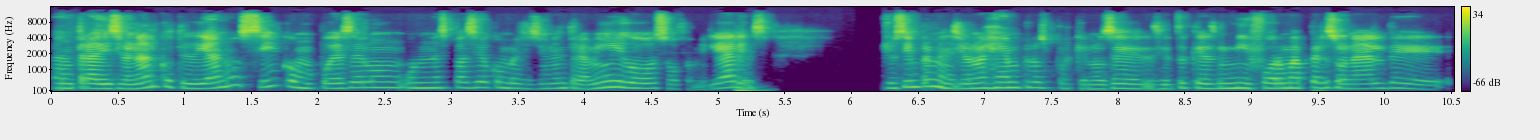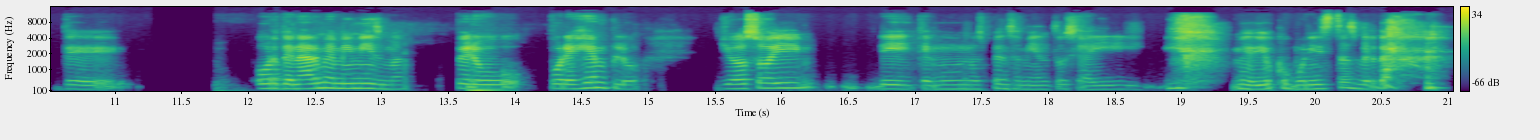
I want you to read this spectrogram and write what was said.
tan tradicional, cotidiano, sí, como puede ser un, un, espacio de conversación entre amigos o familiares yo siempre menciono ejemplos porque no sé, siento que es mi forma personal de, de ordenarme a mí misma, pero por ejemplo, yo soy de, tengo unos pensamientos ahí medio comunistas, ¿verdad?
